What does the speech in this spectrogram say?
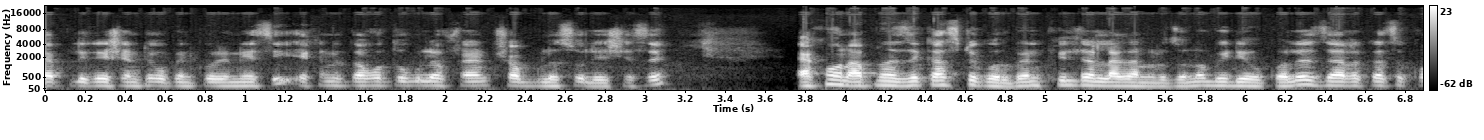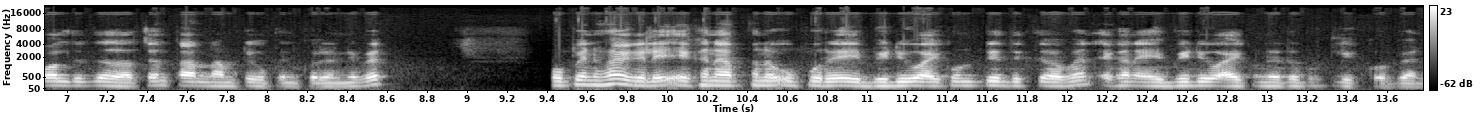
অ্যাপ্লিকেশনটি ওপেন করে নিয়েছি। এখানে ততগুলো ফ্রেন্ড সবগুলো চলে এসেছে। এখন আপনার যে কাজটি করবেন ফিল্টার লাগানোর জন্য ভিডিও কলে যার কাছে কল দিতে যাচ্ছেন, তার নামটি ওপেন করে নেবেন। ওপেন হয়ে গেলে এখানে আপনারা উপরে এই ভিডিও আইকনটি দেখতে পাবেন। এখানে এই ভিডিও আইকনের উপর ক্লিক করবেন।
